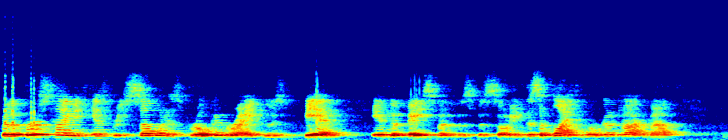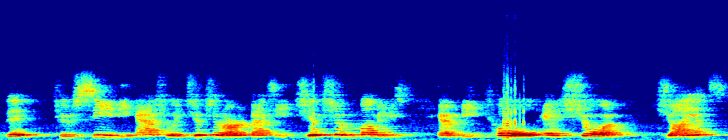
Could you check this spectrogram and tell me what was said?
For the first someone has broken rank who's been in the basement of the Smithsonian. This applies to what we're going to talk about. That to see the actual Egyptian artifacts, Egyptian mummies, and be told and shown giants,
